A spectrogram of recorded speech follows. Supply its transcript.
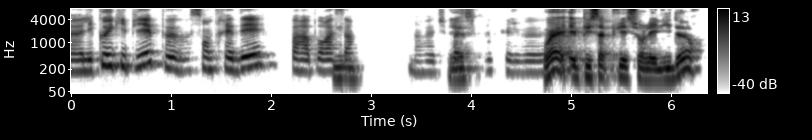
euh, les coéquipiers peuvent s'entraider par rapport à ça. En fait, je pas que je veux. Ouais, et puis s'appuyer sur les leaders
